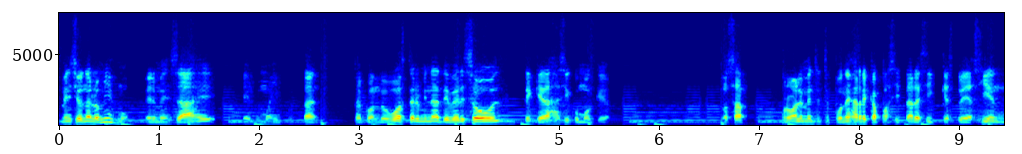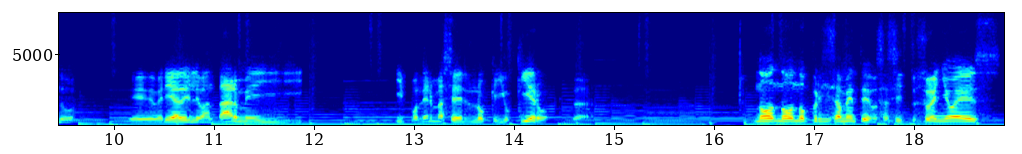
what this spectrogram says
menciona lo mismo. El mensaje es lo más importante. O sea, cuando vos terminas de ver Soul, te quedas así como que, o sea, probablemente te pones a recapacitar así qué estoy haciendo. Eh, debería de levantarme y, y, ponerme a hacer lo que yo quiero. No, no, no precisamente, o sea, si tu sueño es,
